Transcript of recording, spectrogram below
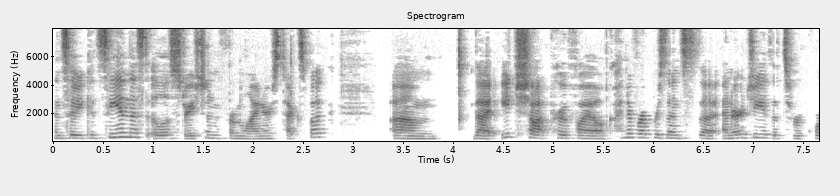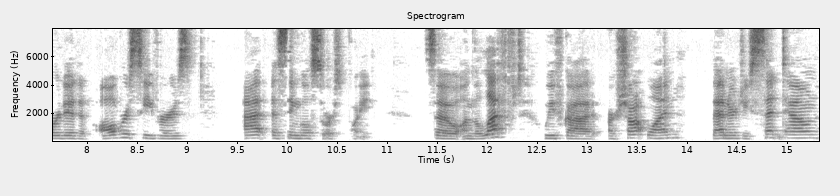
And so you can see in this illustration from Liner's textbook um, that each shot profile kind of represents the energy that's recorded at all receivers at a single source point. So on the left, we've got our shot one, the energy sent down,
